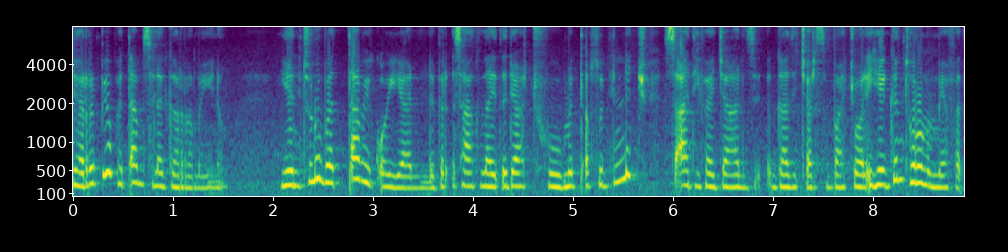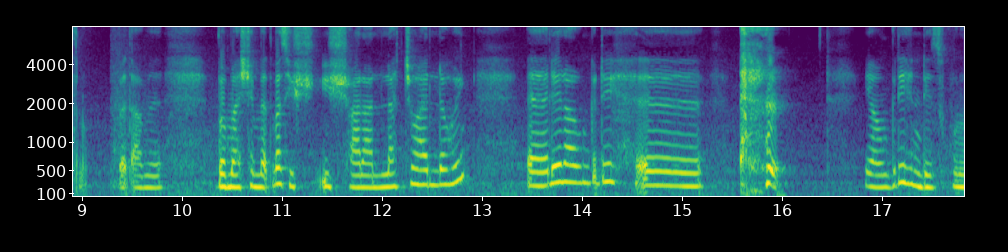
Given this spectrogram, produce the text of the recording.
ጀርቤው በጣም ስለገረመኝ ነው። የእንትኑ በጣም ይቆያል። እሳት ላይ ጥዳችሁ የምጠብሱ ድንች ሰዓት ይፈጃል፣ ጋዝ ይጨርስባቸዋል። ይሄ ግን ቶሎ ነው የሚያፈጥነው። በጣም በማሽን መጥበስ ይሻላላችኋለሁኝ። ሌላው እንግዲህ ያው እንግዲህ እንደዚህ ሆኖ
